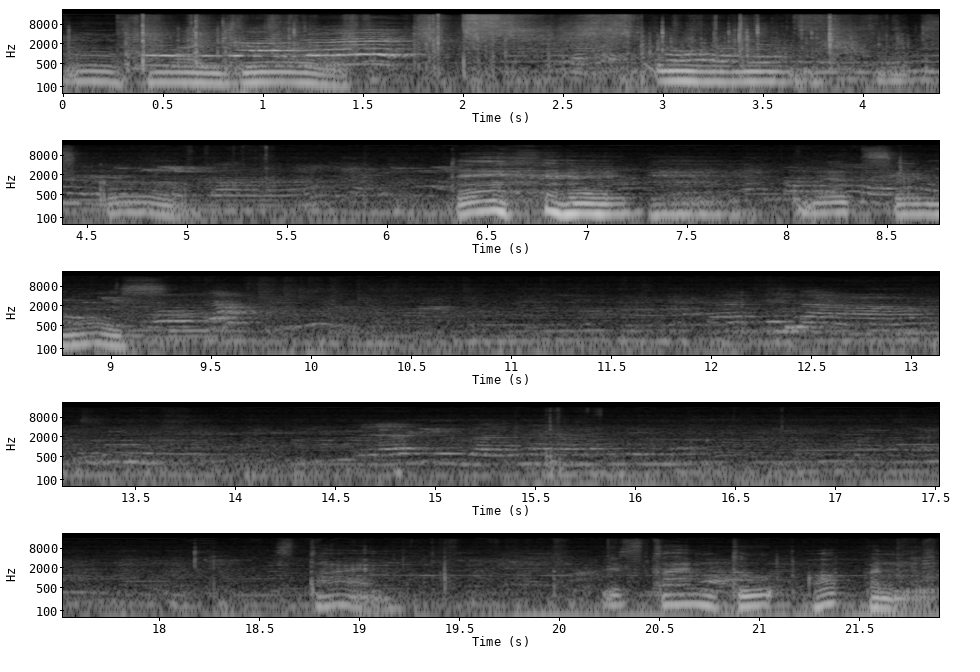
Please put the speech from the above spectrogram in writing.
Oh my god. Mm, go. Dang That's so nice It's time to open it.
